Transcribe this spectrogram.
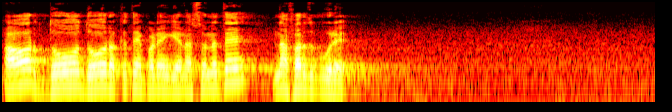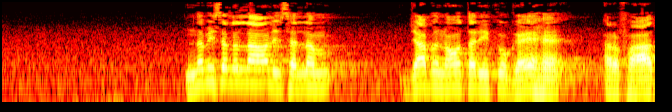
اور دو دو رکتیں پڑھیں گے، نہ سنتیں، نہ فرد پورے۔ نبی صلی اللہ علیہ وسلم جب نو تاریخ کو گئے ہیں عرفات،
